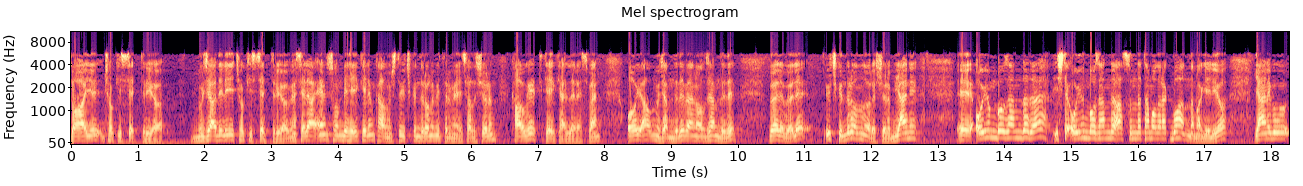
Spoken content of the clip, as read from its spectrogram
doğayı çok hissettiriyor. Mücadeleyi çok hissettiriyor. Mesela en son bir heykelim kalmıştı. Üç gündür onu bitirmeye çalışıyorum. Kavga ettik heykelle resmen. O almayacağım dedi, ben olacağım dedi. Böyle böyle üç gündür onunla uğraşıyorum. Yani e, oyun bozanda da işte oyun bozanda aslında tam olarak bu anlama geliyor. Yani bu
